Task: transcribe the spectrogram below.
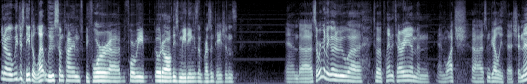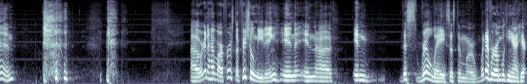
you know, we just need to let loose sometimes before uh, before we go to all these meetings and presentations. And uh, so we're going to go to uh, to a planetarium and and watch uh, some jellyfish, and then. Uh, we're going to have our first official meeting in in uh, in this railway system or whatever I'm looking at here.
